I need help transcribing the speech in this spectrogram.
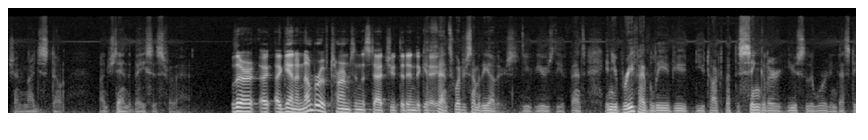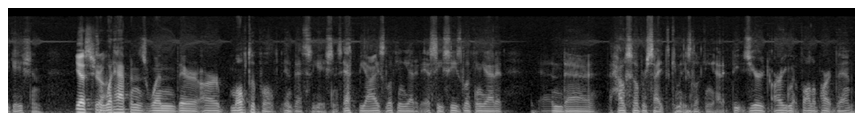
fashion, and I just don't understand the basis for that. Well, there are, again, a number of terms in the statute that The indicate. offense, what are some of the others? You've used the offense. In your brief, I believe, you, you talked about the singular use of the word investigation. Yes, Your So Honor. what happens when there are multiple investigations? FBI's looking at it, SEC's looking at it, and uh, the House Oversight Committee's looking at it. Does your argument fall apart then?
